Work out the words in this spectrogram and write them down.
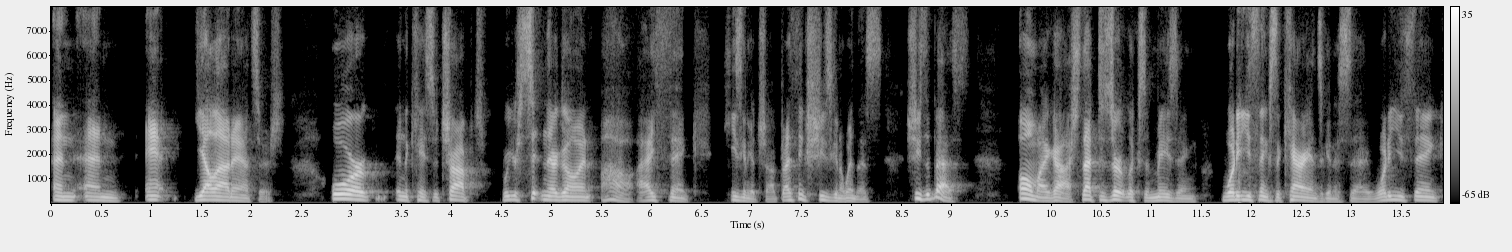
and and, and yell out answers or in the case of chopped where you're sitting there going oh i think he's going to get chopped. I think she's going to win this. She's the best. Oh my gosh, that dessert looks amazing. What do you think Zakarian's going to say? What do you think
